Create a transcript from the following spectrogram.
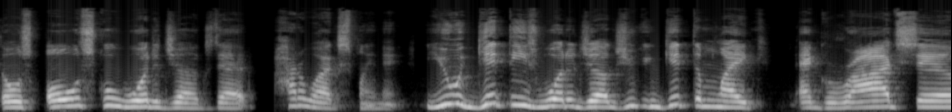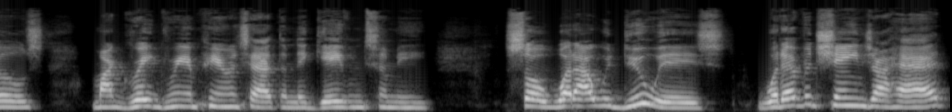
those old school water jugs that, how do I explain it? You would get these water jugs. You can get them like at garage sales. My great grandparents had them. They gave them to me. So what I would do is whatever change I had,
